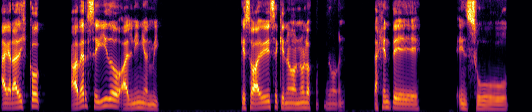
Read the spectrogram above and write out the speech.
agradezco haber seguido al niño en mí. Que eso hay veces que no, no lo- no- la gente en su,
